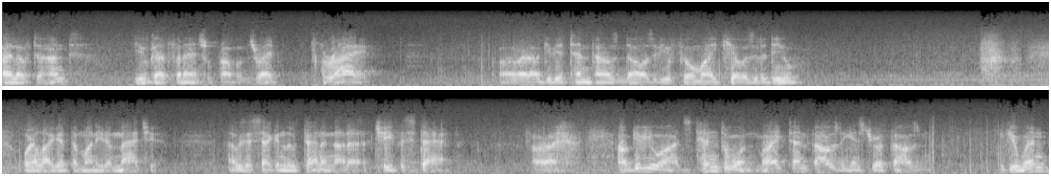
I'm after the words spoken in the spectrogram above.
I love to hunt. You've got financial problems, right? Right. All right, I'll give you $10,000 if you fill my kill. Is it a deal? Well, I get the money to match you. I was a second lieutenant, not a chief of staff. All right. I'll give you odds, 10 to 1. My 10,000 against your 1,000. If you win,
